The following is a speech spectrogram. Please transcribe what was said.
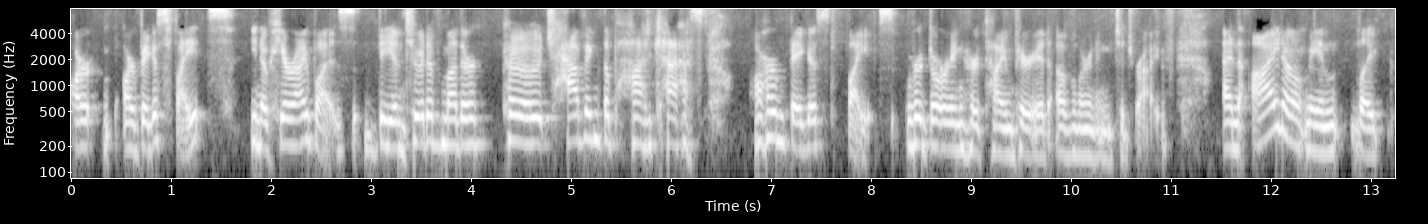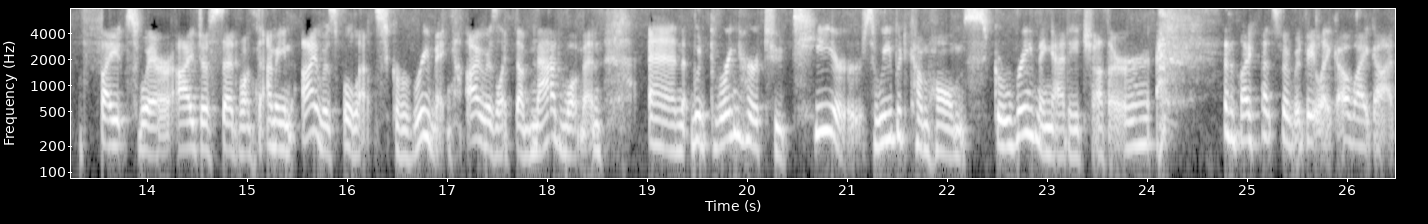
our our biggest fights you know here i was the intuitive mother coach having the podcast our biggest fights were during her time period of learning to drive. And I don't mean like fights where I just said one thing. I mean, I was full out screaming. I was like the mad woman and would bring her to tears. We would come home screaming at each other. and my husband would be like, oh my God.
